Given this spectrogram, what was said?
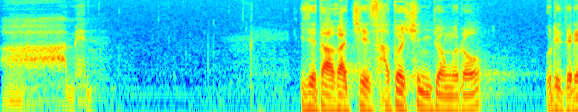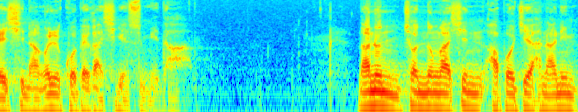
아멘. 이제 다 같이 사도신경으로 우리들의 신앙을 고백하시겠습니다. 나는 전능하신 아버지 하나님,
